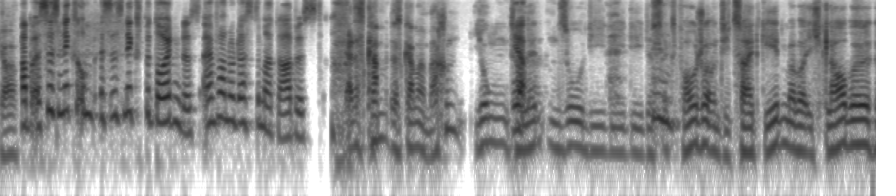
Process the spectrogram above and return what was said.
Ja. Aber es ist nichts um, es ist nichts Bedeutendes. Einfach nur, dass du mal da bist. Ja, das kann, das kann man machen, jungen Ja. Talenten so, die, die, die das Exposure und die Zeit geben. Aber ich glaube,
